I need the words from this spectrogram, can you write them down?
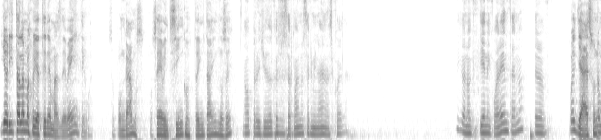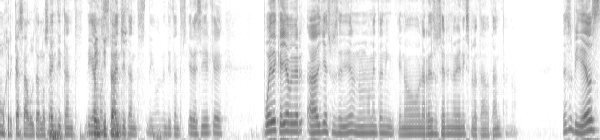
Y ahorita a lo mejor ya tiene más de 20, güey. Supongamos. No sé, 25, 30 años, no sé. No, pero ayudó que sus hermanos terminaran la escuela. Digo, no tiene 40, ¿no? Pero Pues ya es una mujer casa adulta, no sé. veintitantos, digamos Veintitantos. veintitantos, digamos veintitantos. Quiere decir que puede que haya, haya sucedido en un momento en que no las redes sociales no habían explotado tanto, ¿no? De esos videos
